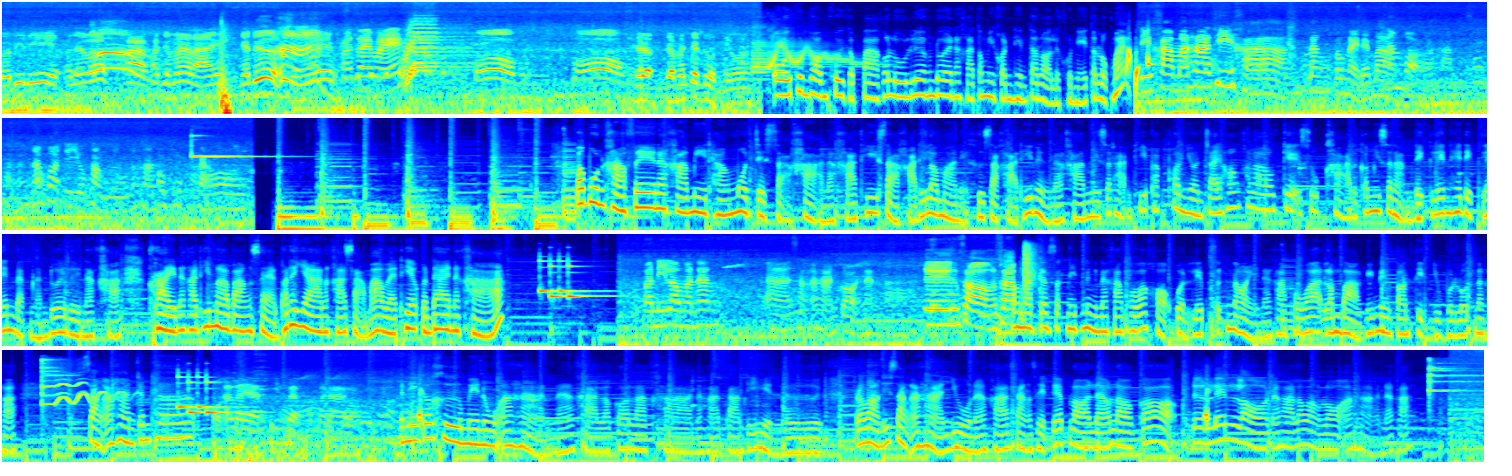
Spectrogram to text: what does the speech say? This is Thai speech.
ตัวดีๆเข้าใจปะข้าเขาจะมาอะไรอย่าดื้อเอ้ยเข้าใจไหมโอ้มึงโอ้มึงเดี๋ยวเดี๋ยวมันจะดูดนิ้วโอ้ยคุณบอมคุยกับปาก็รู้เรื่องด้วยนะคะ ต้องมีคอนเทนต์ตลอดเลยคนนี้ตลกมากสวัสดีค่ะมาห้าที่ค่ะ นั่งตรงไหนได้บ้างน้ำบอดเหรอคะใช่ค่ะน้ำบอดจะอยู่ฝั่งนู้นนะคะโอเคค่ะ ป้าบุญคาเฟ่นะคะมีทั้งหมด 7 สาขานะคะ ที่สาขาที่เรามาเนี่ยคือสาขาที่ 1 นะคะ มีสถานที่พักผ่อนหย่อนใจห้องคาราโอเกะสุขา แล้วก็มีสนามเด็กเล่นให้เด็กเล่นแบบนั้นด้วยเลยนะคะ ใครนะคะที่มาบางแสนพัทยานะคะ สามารถแวะเที่ยวกันได้นะคะ ตอนนี้เรามานั่งอ่าสั่งอาหารก่อนนะคะหนึ่งสองสามต้องนัดกันสักนิดหนึ่งนะคะ เพราะว่าขออวดเล็บสักหน่อยนะคะ เพราะว่าลำบากนิดนึงตอนติดอยู่บนรถนะคะ สั่งอาหารกันเถอะอะไรอะกินแบบธรรมดาเหรอ อันนี้ก็คือเมนูอาหารนะคะ แล้วก็ราคานะคะตามที่เห็นเลย ระหว่างที่สั่งอาหารอยู่นะคะ สั่งเสร็จเรียบร้อยแล้วเราก็เดินเล่นรอนะคะ ระหว่างรออาหารนะคะ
